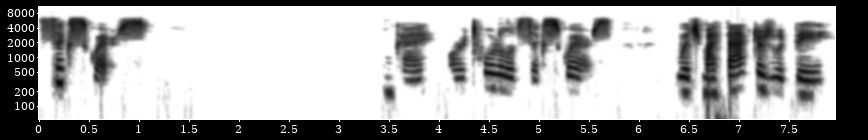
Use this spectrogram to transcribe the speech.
six squares. Okay, or a total of six squares, which my factors would be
